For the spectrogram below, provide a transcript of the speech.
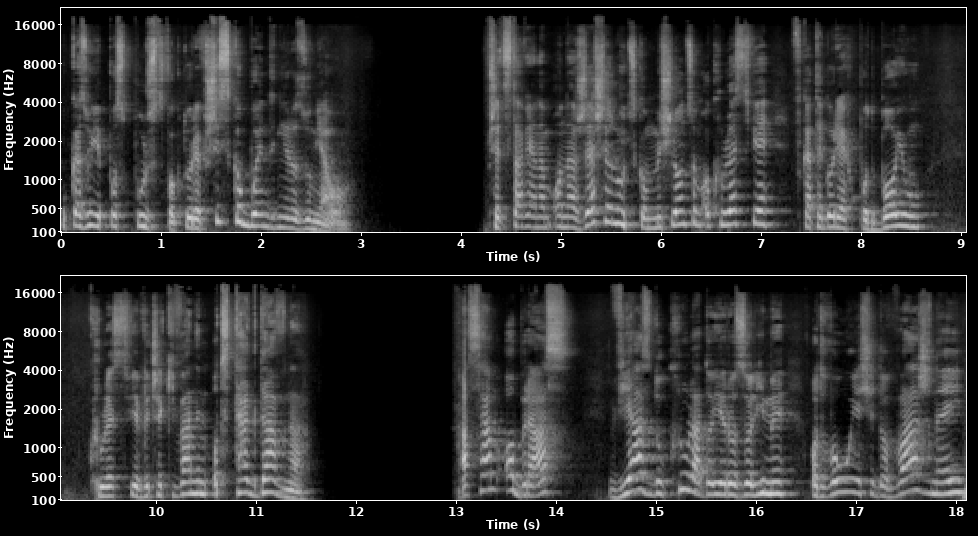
ukazuje pospólstwo, które wszystko błędnie rozumiało. Przedstawia nam ona rzeszę ludzką, myślącą o królestwie w kategoriach podboju, królestwie wyczekiwanym od tak dawna. A sam obraz wjazdu króla do Jerozolimy odwołuje się do ważnej,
